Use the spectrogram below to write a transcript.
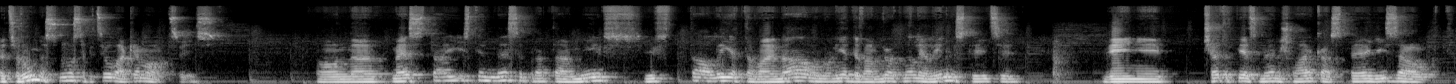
pēc runas nosaka cilvēku emocijas. Un, uh, mēs tā īsti nesapratām, ir, ir tā lieta vai nav, un, un iedavām ļoti nelielu investīciju. Viņi 4-5 mēnešu laikā spēja izaugt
